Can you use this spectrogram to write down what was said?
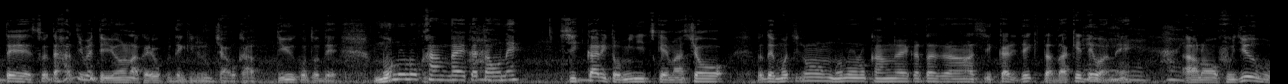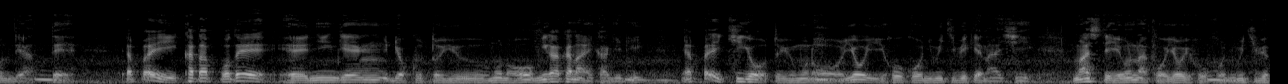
って、それで初めて世の中良くできるんちゃうかっていうことで、ものの考え方をね、しっかりと身につけましょう。でもちろんものの考え方がしっかりできただけではね、あの不十分であって、やっぱり片っぽで、えー人間力というものを磨かない限り、やっぱり企業というものを良い方向に導けないし、まして世の中を良い方向に導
